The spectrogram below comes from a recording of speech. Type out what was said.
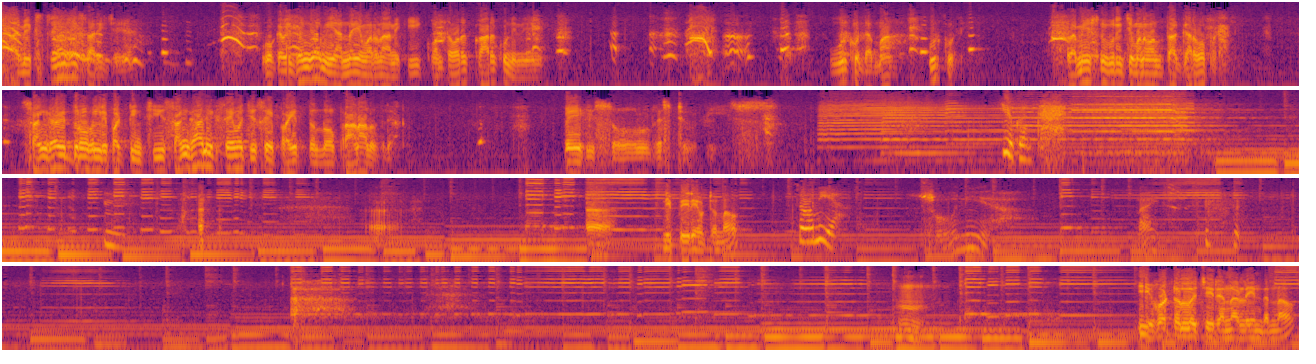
I'm extremely sorry Jaya ఒక విధంగా మీ అన్నయ్య మరణానికి కొంతవరకు కారుకుని నేనే. ఊరుకోండమ్మా ఊరుకోండి రమేష్ గురించి మనమంతా గర్వపడాలి సంఘ విద్రోహుల్ని పట్టించి సంఘానికి సేవ చేసే ప్రయత్నంలో ప్రాణాలు వదిలాడు. May he soul rest in peace Yugandhar. నీ పేరేమిటన్నావు? సోనియా. సోనియా? నైస్ ఈ హోటల్లో చేరన్నాళ్ళు ఏందన్నావు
